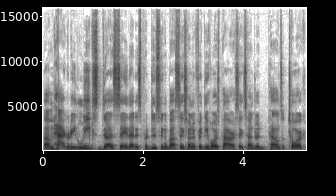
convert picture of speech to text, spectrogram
um, Hagerty Leaks does say that it's producing about 650 horsepower 600 pounds of torque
